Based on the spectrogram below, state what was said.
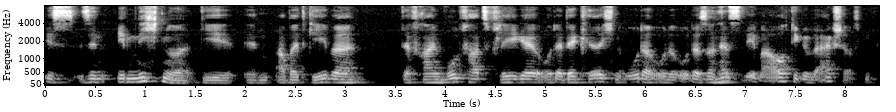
ist, sind eben nicht nur die ähm, Arbeitgeber der freien Wohlfahrtspflege oder der Kirchen oder, oder, oder, sondern es sind eben auch die Gewerkschaften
